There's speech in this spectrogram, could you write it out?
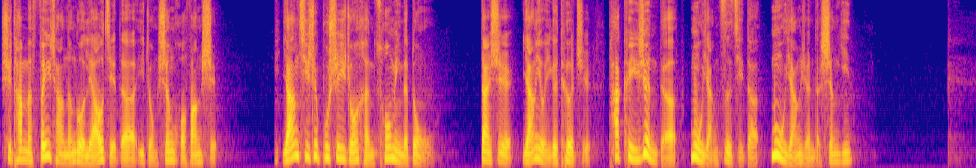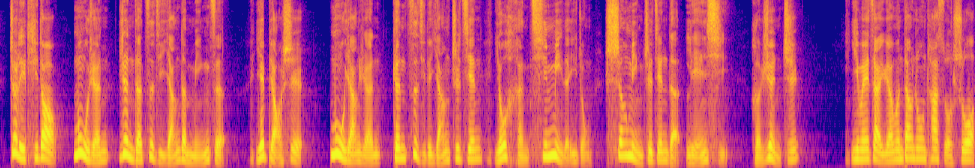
是他们非常能够了解的一种生活方式。羊其实不是一种很聪明的动物，但是羊有一个特质。它可以认得牧养自己的牧羊人的声音。这里提到牧人认得自己羊的名字，也表示牧羊人跟自己的羊之间有很亲密的一种生命之间的联系和认知。因为在原文当中，他所说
